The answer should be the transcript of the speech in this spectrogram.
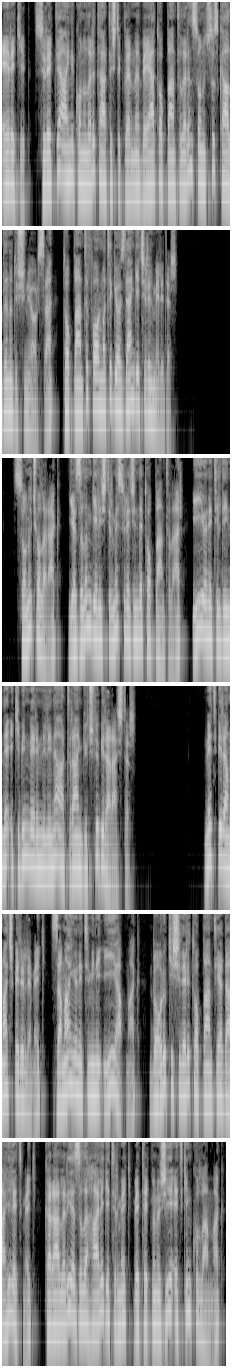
Eğer ekip, sürekli aynı konuları tartıştıklarını veya toplantıların sonuçsuz kaldığını düşünüyorsa, toplantı formatı gözden geçirilmelidir. Sonuç olarak, yazılım geliştirme sürecinde toplantılar, iyi yönetildiğinde ekibin verimliliğini artıran güçlü bir araçtır. Net bir amaç belirlemek, zaman yönetimini iyi yapmak, doğru kişileri toplantıya dahil etmek, kararları yazılı hale getirmek ve teknolojiyi etkin kullanmak,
